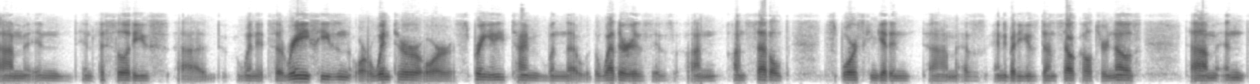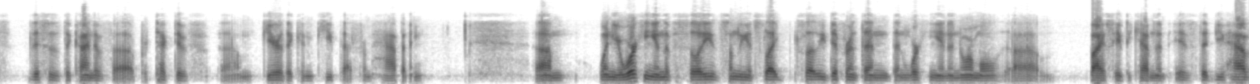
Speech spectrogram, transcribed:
um, in, in facilities uh, when it's a rainy season or winter or spring, anytime when the, the weather is, is un, unsettled, spores can get in, um, as anybody who's done cell culture knows. Um, and this is the kind of uh, protective um, gear that can keep that from happening. Um, when you're working in the facility, it's something that's slight, slightly different than, than working in a normal uh, biosafety cabinet is that you have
